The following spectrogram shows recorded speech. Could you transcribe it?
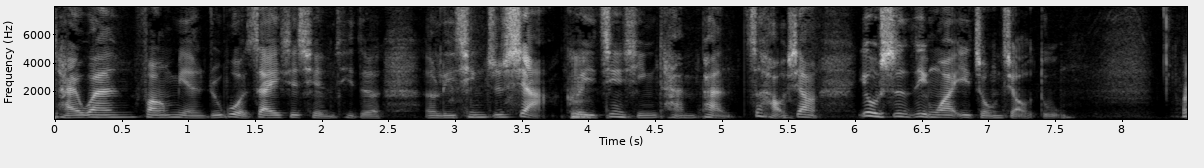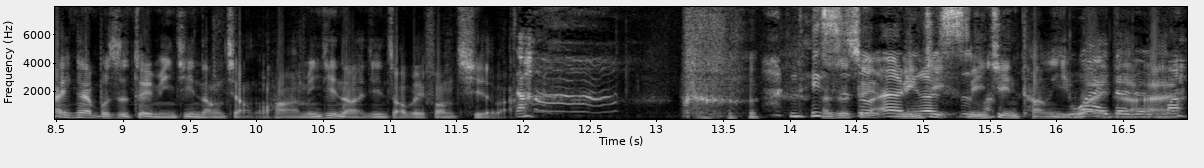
台湾方面，如果在一些前提的呃厘清之下，可以进行谈判，这好像又是另外一种角度。他应该不是对民进党讲的话，民进党已经早被放弃了吧？你是说民进民进党以外的？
